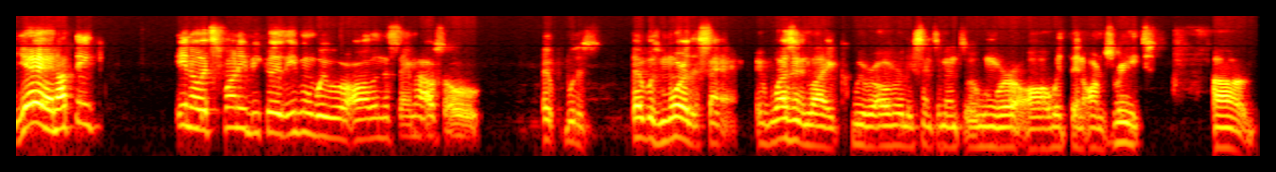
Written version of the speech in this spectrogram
Yeah, and I think you know it's funny because even when we were all in the same household, it was it was more of the same. It wasn't like we were overly sentimental when we were all within arm's reach. Um,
